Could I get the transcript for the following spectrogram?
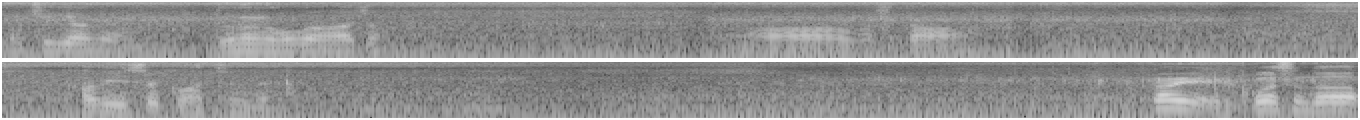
섬치기 하면 눈은 호강하죠 와 멋있다 갑이 있을 것 같은데. 어이 고맙습니다.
